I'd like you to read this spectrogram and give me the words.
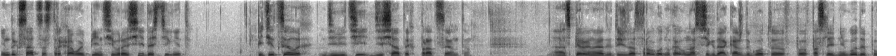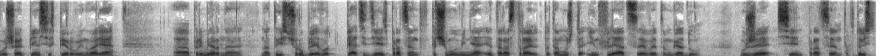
индексация страховой пенсии в России достигнет 5,9%. А с 1 января 2022 года, ну, у нас всегда, каждый год э, в последние годы повышают пенсии с 1 января а, примерно на 1000 рублей. Вот 5,9%. Почему меня это расстраивает? Потому что инфляция в этом году – уже 7%. То есть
